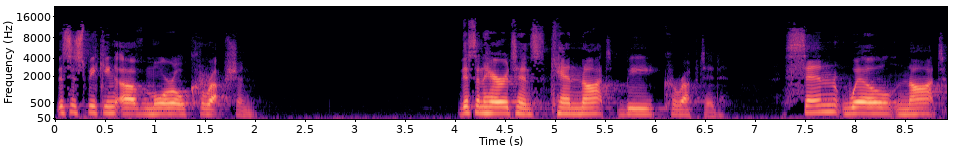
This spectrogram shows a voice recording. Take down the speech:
This is speaking of moral corruption. This inheritance cannot be corrupted. Sin will not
